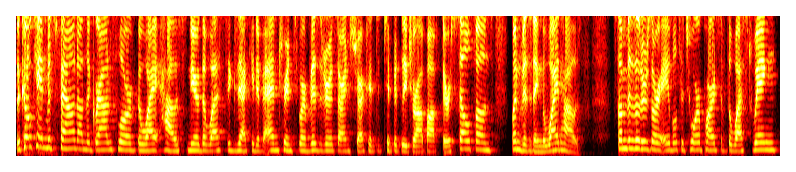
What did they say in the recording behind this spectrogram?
The cocaine was found on the ground floor of the White House near the West Executive entrance, where visitors are instructed to typically drop off their cell phones when visiting the White House. Some visitors are able to tour parts of the West Wing,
